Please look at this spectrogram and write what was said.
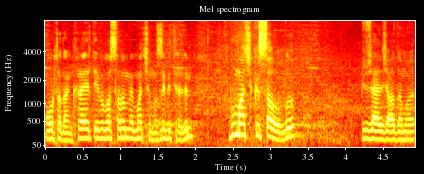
ortadan kraliyet evi basalım ve maçımızı bitirelim. Bu maç kısa oldu. Güzelce adamı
